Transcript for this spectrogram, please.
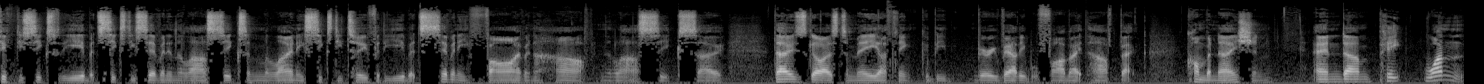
56 for the year, but 67 in the last six, and Maloney 62 for the year, but 75 and a half in the last six. So those guys, to me, I think could be very valuable five eight halfback combination. And um, Pete, one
